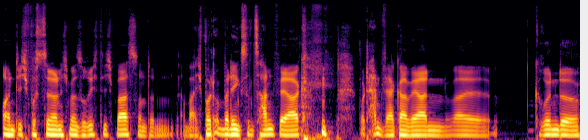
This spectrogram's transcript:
Und ich wusste noch nicht mehr so richtig was. Und dann, aber ich wollte unbedingt ins Handwerk, wollte Handwerker werden, weil Gründe,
